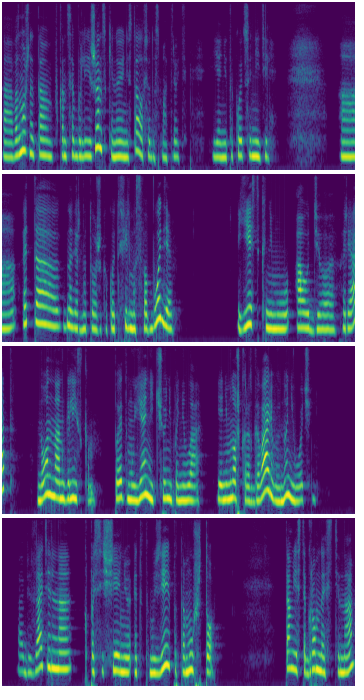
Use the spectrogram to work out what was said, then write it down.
А, возможно, там в конце были и женские, но я не стала все досматривать. Я не такой ценитель. А, это, наверное, тоже какой-то фильм о свободе. Есть к нему аудиоряд, но он на английском, поэтому я ничего не поняла. Я немножко разговариваю, но не очень. Обязательно посещению этот музей, потому что там есть огромная стена,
